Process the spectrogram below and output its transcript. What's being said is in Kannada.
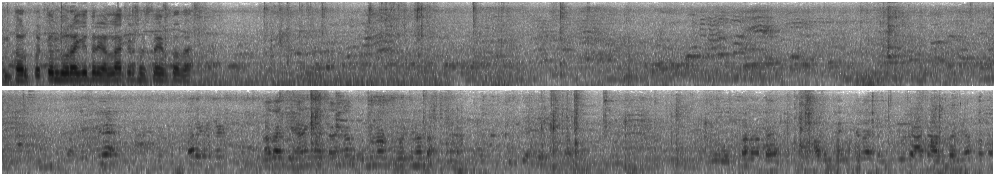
ಇಂಥವ್ರು ಪ್ರತಿಯೊಂದು ಊರಾಗಿದ್ರೆ ಎಲ್ಲ ಕಡೆ ಸ್ವಚ್ಛತೆ ಇರ್ತದ. बनाता है अब हम देखते हैं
